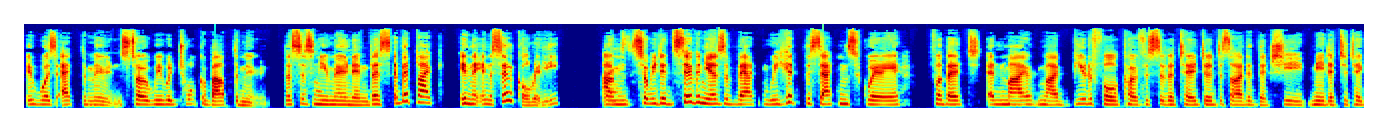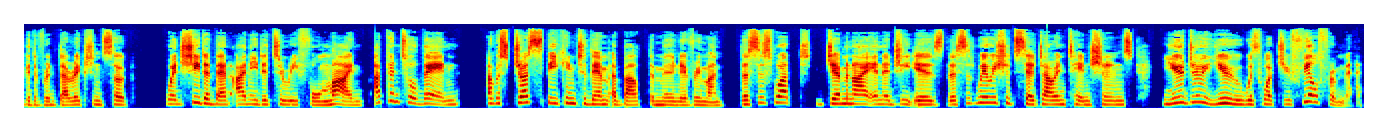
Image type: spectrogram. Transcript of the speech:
it was at the moon. So we would talk about the moon. This is new moon and this, a bit like in the inner circle, really. Um, so we did seven years of that. We hit the Saturn square for that. And my, my beautiful co-facilitator decided that she needed to take a different direction. So when she did that, I needed to reform mine. Up until then, I was just speaking to them about the moon every month. This is what Gemini energy is. This is where we should set our intentions. You do you with what you feel from that.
